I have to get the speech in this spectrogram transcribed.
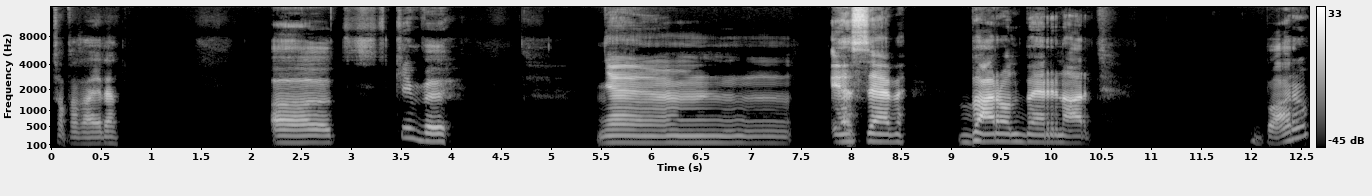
Co to za jeden? A kim wy? Nie. Jestem Baron Bernard. Baron?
